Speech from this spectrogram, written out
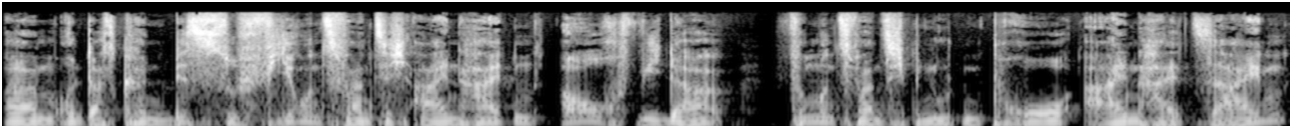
Ähm, und das können bis zu 24 Einheiten auch wieder 25 Minuten pro Einheit sein.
